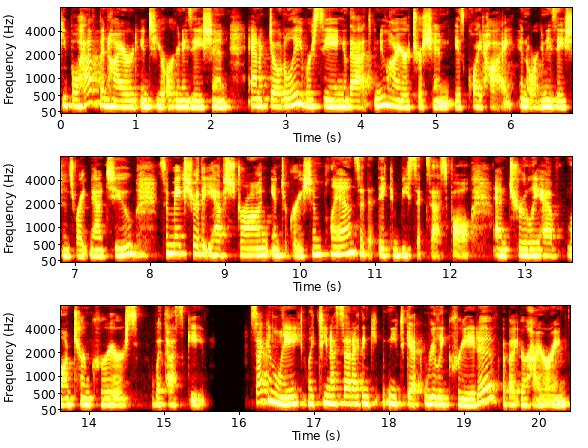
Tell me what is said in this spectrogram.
people have been hired into your organization, anecdotally, we're seeing that new hire attrition is quite high in organizations right now, too. So make sure that you have strong integration plans so that they can be successful and truly have long term careers with Husky. Secondly, like Tina said, I think you need to get really creative about your hiring.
